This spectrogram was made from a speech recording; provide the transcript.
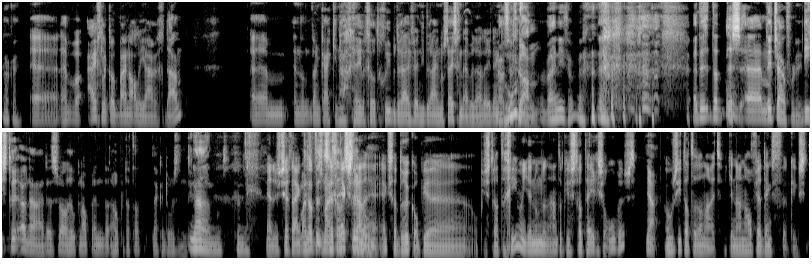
Oké. Eh, dat hebben we eigenlijk ook bijna alle jaren gedaan. Ehm, en dan, dan kijk je naar hele grote groeibedrijven en die draaien nog steeds geen EBITDA. Dat je denkt, Nou, hoe zeg- dan? Wij niet hoor. Het is, dat, dus, ehm, Dit jaar voor dit. die stru- oh, nou, dat is wel heel knap en dan hopen dat dat lekker doorzet. natuurlijk. ja, dat moet kunnen. Ja, dus je zegt eigenlijk, Maar dat het is mijn zet extra, extra druk op je, op je strategie. Want jij noemde een aantal keer strategische onrust. Ja. Maar hoe ziet dat er dan uit? Dat je na een half jaar denkt, fuck, ik zit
